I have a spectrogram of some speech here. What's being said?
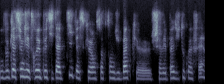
une vocation que j'ai trouvée petit à petit parce qu'en sortant du bac, euh, je savais pas du tout quoi faire.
